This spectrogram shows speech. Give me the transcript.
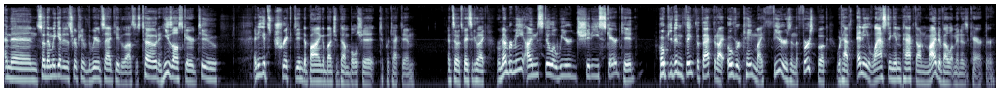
And then, so then we get a description of the weird sad kid who lost his toad, and he's all scared too and he gets tricked into buying a bunch of dumb bullshit to protect him. And so it's basically like, remember me? I'm still a weird, shitty, scared kid. Hope you didn't think the fact that I overcame my fears in the first book would have any lasting impact on my development as a character.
